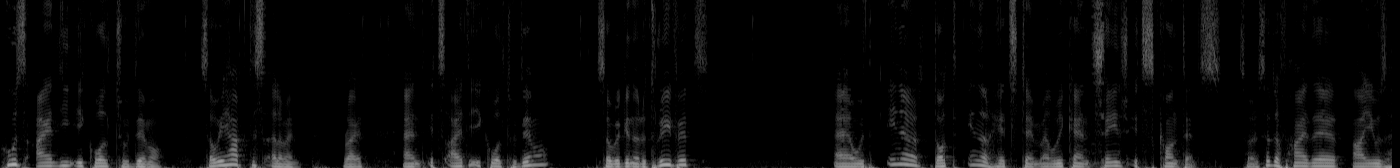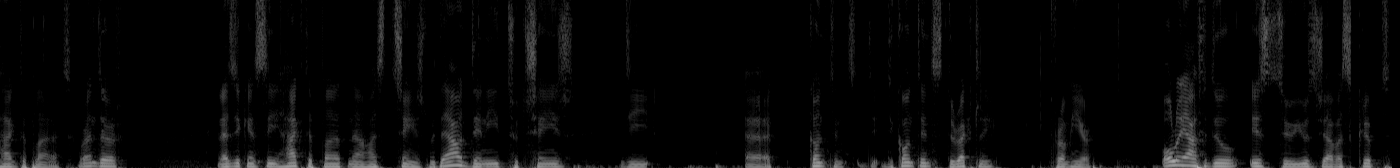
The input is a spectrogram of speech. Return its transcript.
whose ID equal to demo. So we have this element, right? And its ID equal to demo. So we're gonna retrieve it. And with inner.inner HTML, we can change its contents. So instead of hi there, I use hack the planet. Render. And as you can see, hack the planet now has changed without the need to change the uh, content, the, the contents directly from here. All we have to do is to use JavaScript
